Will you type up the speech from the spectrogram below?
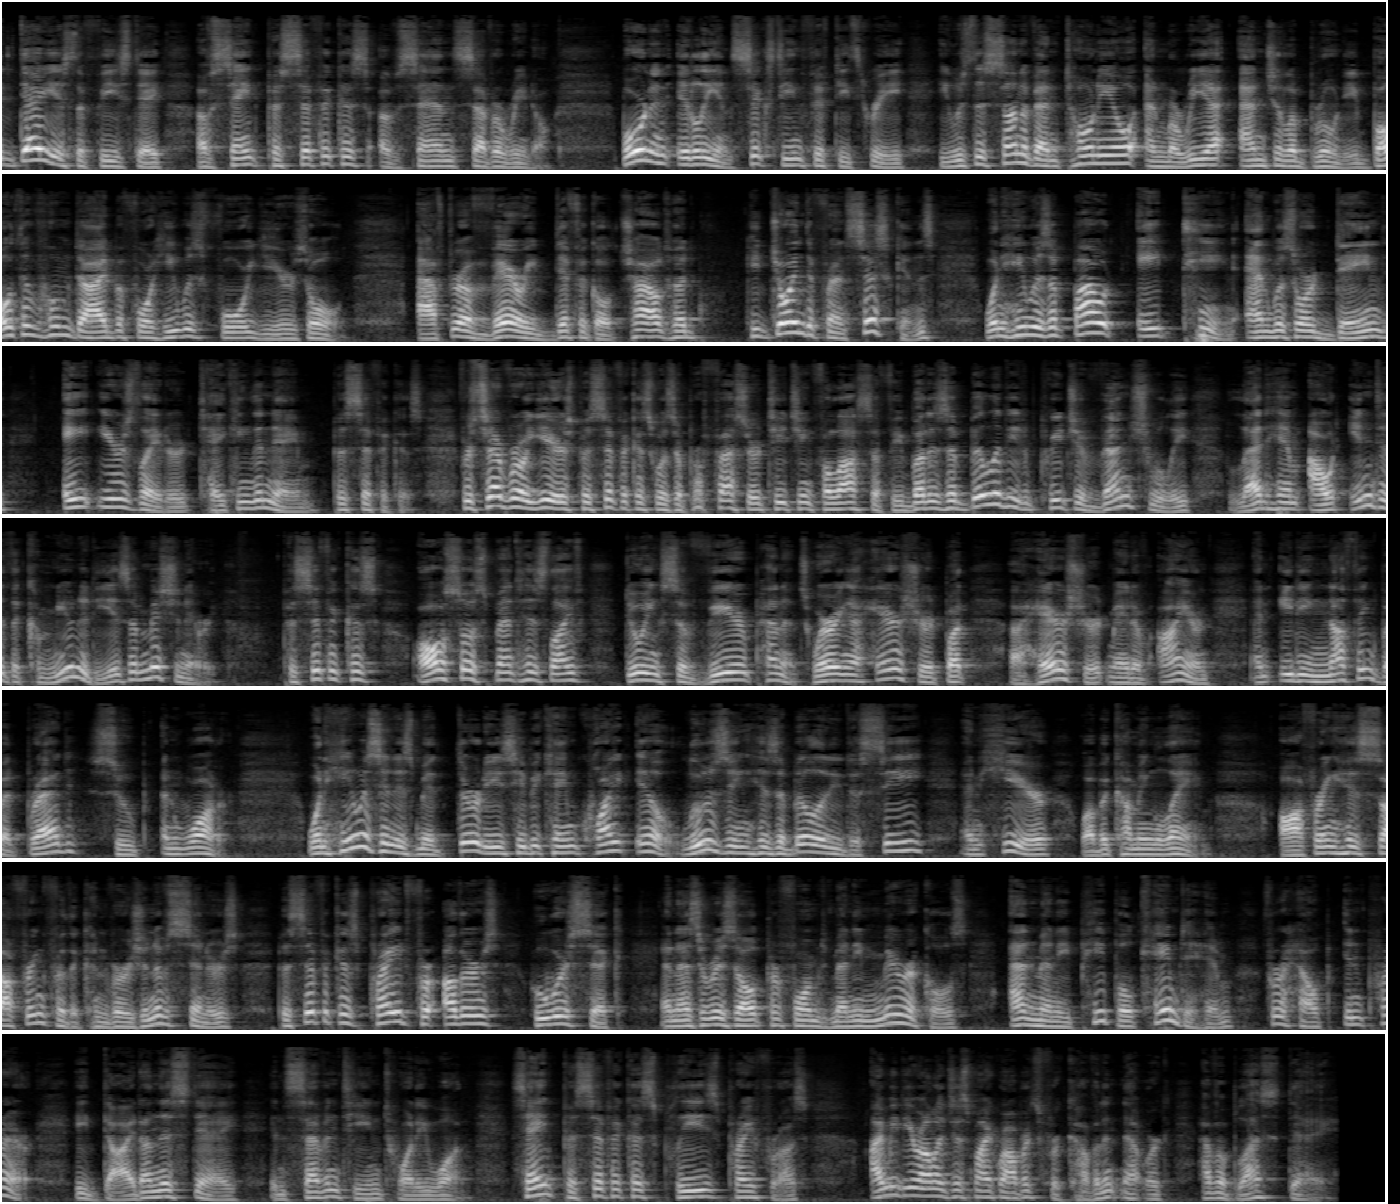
Today is the feast day of Saint Pacificus of San Severino. Born in Italy in 1653, he was the son of Antonio and Maria Angela Bruni, both of whom died before he was four years old. After a very difficult childhood, he joined the Franciscans when he was about 18 and was ordained eight years later, taking the name Pacificus. For several years, Pacificus was a professor teaching philosophy, but his ability to preach eventually led him out into the community as a missionary. Pacificus also spent his life doing severe penance, wearing a hair shirt, but a hair shirt made of iron, and eating nothing but bread, soup, and water. When he was in his mid 30s, he became quite ill, losing his ability to see and hear while becoming lame. Offering his suffering for the conversion of sinners, Pacificus prayed for others who were sick and as a result performed many miracles, and many people came to him for help in prayer. He died on this day in 1721. Saint Pacificus, please pray for us. I'm meteorologist Mike Roberts for Covenant Network. Have a blessed day.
